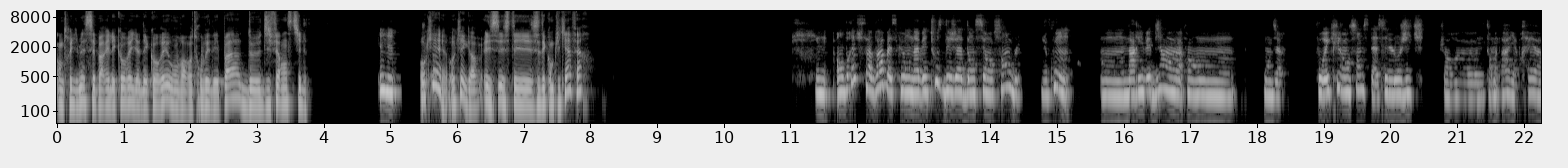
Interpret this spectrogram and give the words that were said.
entre guillemets séparé les chorés. Il y a des chorés où on va retrouver des pas de différents styles. Mm-hmm. Ok, ok, grave. Et c'était c'était compliqué à faire? En vrai, ça va parce qu'on avait tous déjà dansé ensemble. Du coup, on, arrivait bien. À, enfin, comment dire? Pour écrire ensemble, c'était assez logique. Genre, euh, on était en mode, ah, et après, euh,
